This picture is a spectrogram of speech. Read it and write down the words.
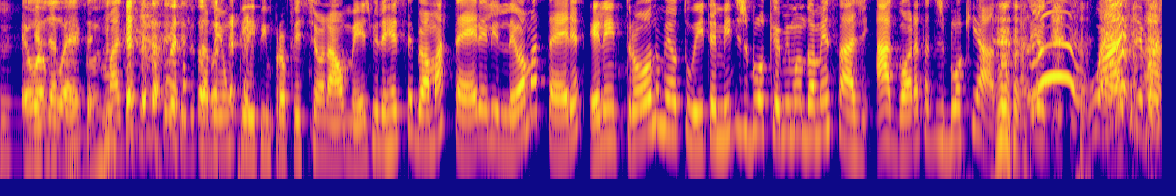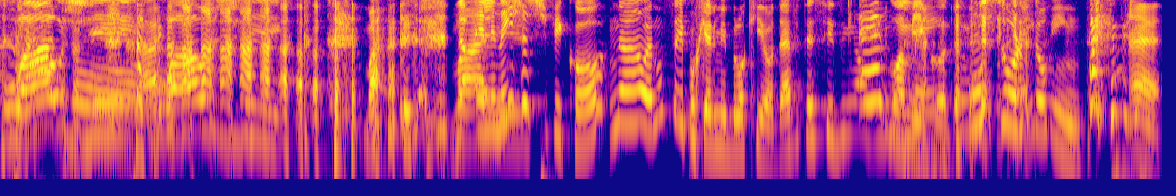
Eu Ele amo deve ter Mas deve ter sido também um clipping profissional mesmo. Ele recebeu a matéria, ele leu a matéria, ele entrou no meu Twitter, me desbloqueou e me mandou a mensagem. Agora tá desbloqueado. Aí eu disse, ué, Ai, que debochado. O auge! O auge! mas, Não, mas- ele nem justificou. Não, eu não sei porque ele me bloqueou. Deve ter sido em algum Ego, amigo. momento. Um surto. Enfim. É.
